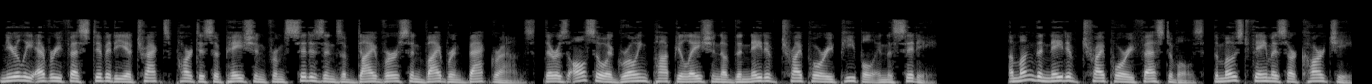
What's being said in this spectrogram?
nearly every festivity attracts participation from citizens of diverse and vibrant backgrounds. There is also a growing population of the native Tripuri people in the city. Among the native Tripuri festivals, the most famous are Kharchi,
